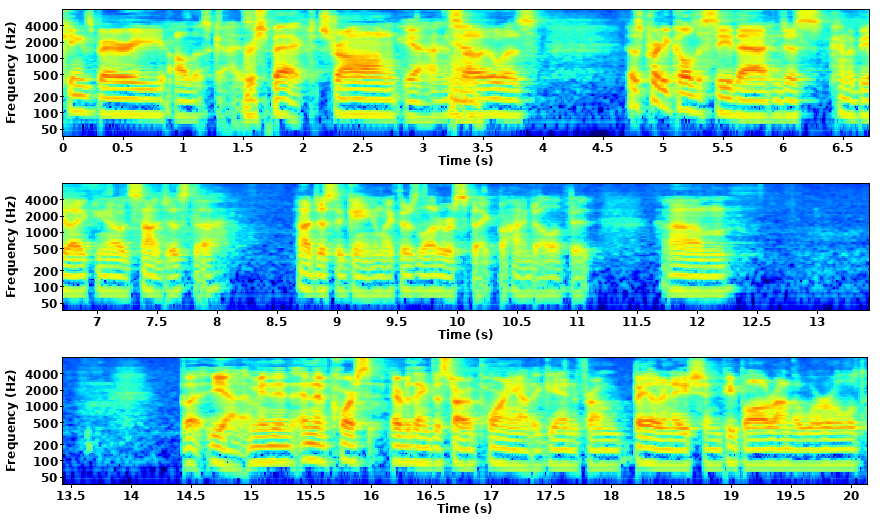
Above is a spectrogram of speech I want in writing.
Kingsbury, all those guys. Respect. strong yeah and Yeah. so it was it was pretty cool to see that and just kind of be like you know it's not just a not just a game like there's a lot of respect behind all of it um but yeah i mean and, and of course everything just started pouring out again from baylor nation people all around the world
